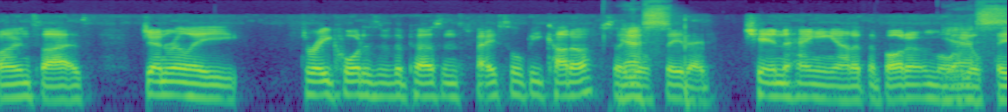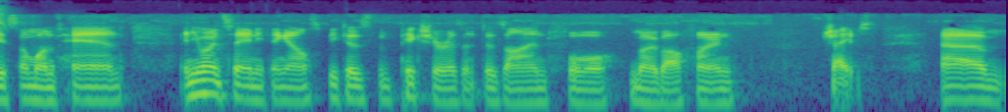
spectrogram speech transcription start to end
phone size, generally three quarters of the person's face will be cut off, so yes. you'll see their chin hanging out at the bottom, or yes. you'll see someone's hand and you won't see anything else because the picture isn't designed for mobile phone shapes. Um,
